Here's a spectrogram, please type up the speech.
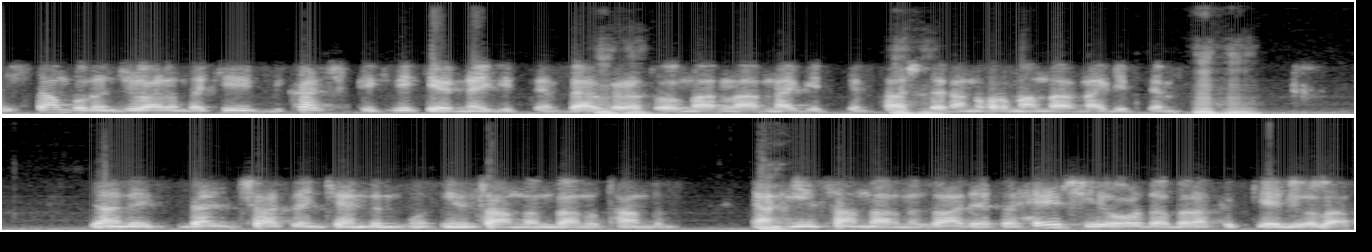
İstanbul'un civarındaki birkaç piknik yerine gittim. Belgrad ormanlarına gittim. Taşdelen ormanlarına gittim. Hı hı. Yani ben şahsen kendim insanlığımdan utandım. Yani insanlarımız adeta her şeyi orada bırakıp geliyorlar.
